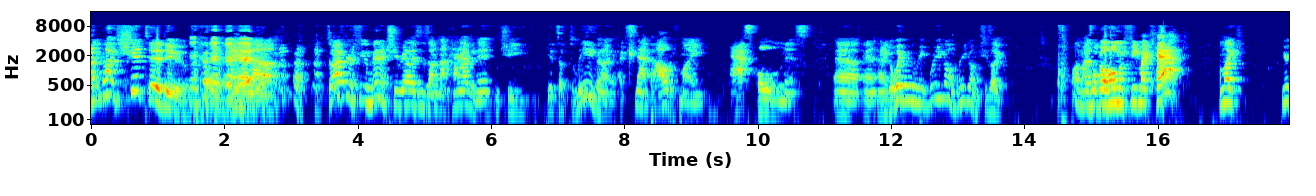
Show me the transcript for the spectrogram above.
I got shit to do. And, uh, so after a few minutes, she realizes I'm not having it, and she gets up to leave, and I, I snap out of my assholeness, uh, and, and I go, wait, wait, wait, where are you going? Where are you going? She's like, well, I might as well go home and feed my cat. I'm like, your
